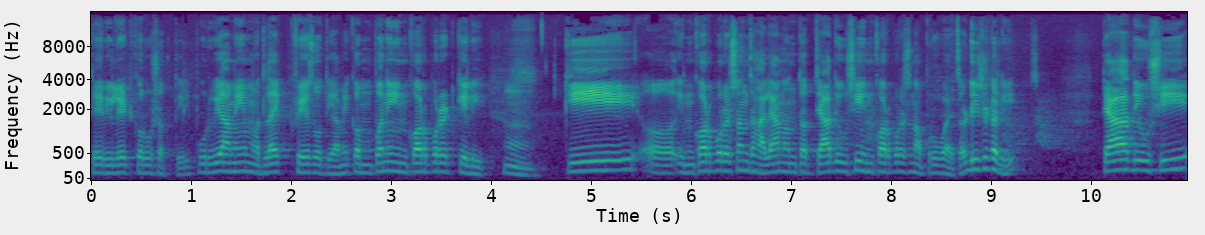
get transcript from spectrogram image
ते रिलेट करू शकतील. पूर्वी आम्ही मधला एक फेज होती. आम्ही कंपनी इन्कॉर्पोरेट केली. की इन्कॉर्पोरेशन झाल्यानंतर त्या दिवशी इन्कॉर्पोरेशन अप्रूव्ह व्हायचं डिजिटली त्या दिवशी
